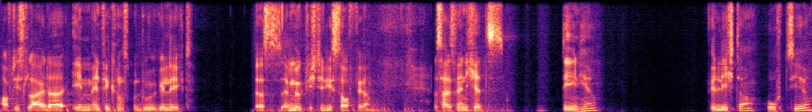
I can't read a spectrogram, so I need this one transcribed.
auf die Slider im Entwicklungsmodul gelegt. Das ermöglichte die Software. Das heißt, wenn ich jetzt den hier für Lichter hochziehe,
